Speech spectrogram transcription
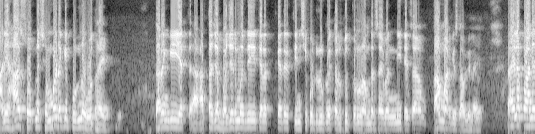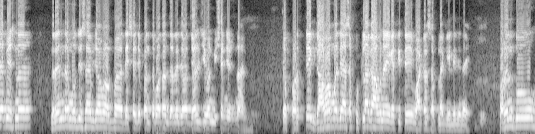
आणि हा स्वप्न शंभर टक्के पूर्ण होत आहे. कारण की आताच्या बजेटमध्ये त्याला काहीतरी तीनशे कोटी रुपये तरतूद करून आमदार साहेबांनी त्याचा काम मार्गेस लावलेला आहे. राहिला पाण्याचा प्रश्न नरेंद्र मोदी साहेब जेव्हा देशाचे पंतप्रधान झाले जेव्हा जल जीवन मिशन योजना आली तेव्हा प्रत्येक गावामध्ये असं कुठला गाव नाही का तिथे वॉटर सप्लाय गेलेली नाही. परंतु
